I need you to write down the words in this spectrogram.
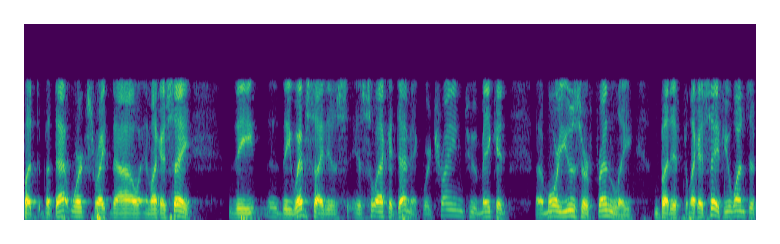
but but that works right now, and like I say, the the website is is so academic. We're trying to make it uh, more user friendly. But if, like I say, if you want to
